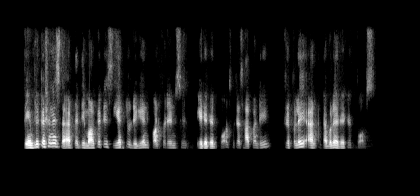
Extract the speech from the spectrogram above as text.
The implication is that, that the market is yet to regain confidence in A-rated bonds, which has happened in AAA and AA rated bonds.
